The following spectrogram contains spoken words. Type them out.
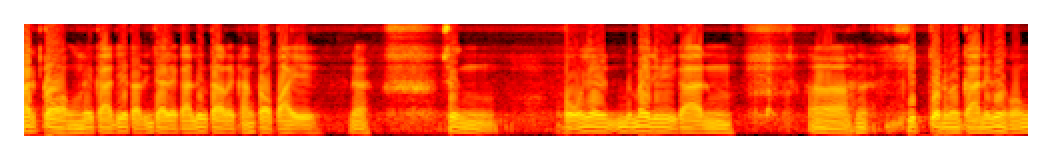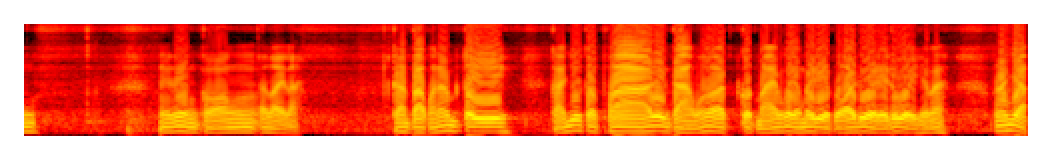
คัดกรองในการที่จะตัดสินใจในการเลือกตั้งในครั้งต่อไปนะซึ่งผมก็ยังไม่ได้มีการคิดจะดำเนินการในเรื่องของในเรื่องของอะไรล่ะ การปราบคณะรัฐมนตรีการยุบสภาเรื่องต่างเพราะว่ากฎหมายมันก็ยังไม่เรียบร้อยด้วยอะไรด้วยใช่ไหมเพราะฉะนั้นอย่า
